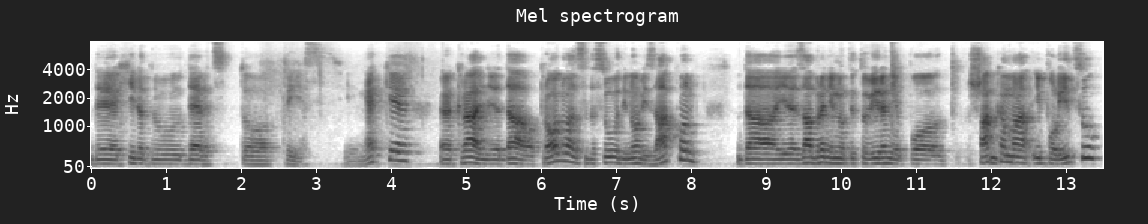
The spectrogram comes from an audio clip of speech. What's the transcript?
gde je 1930 i neke, e, kralj je dao proglas da se uvodi novi zakon, da je zabranjeno tetoviranje po šakama i po licu,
